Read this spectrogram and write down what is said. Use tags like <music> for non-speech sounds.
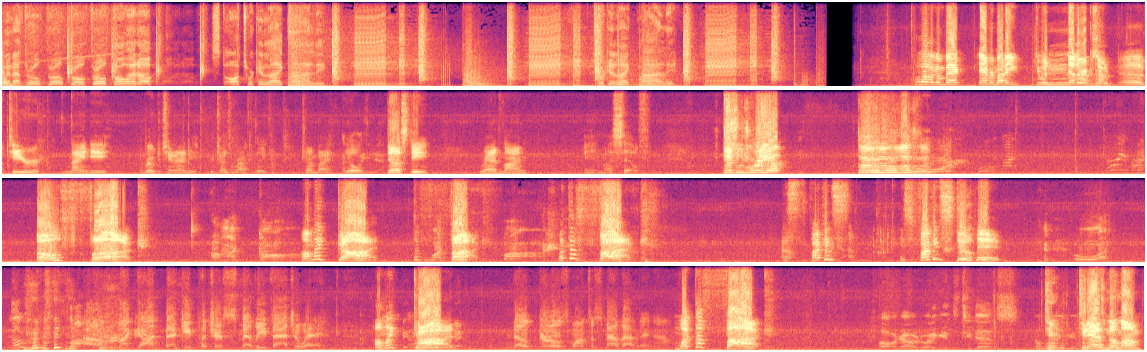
When I throw, throw, throw, throw, throw it up, start twerking like Miley. Twerking like Miley. Welcome back, everybody, to another episode of Tier 90, Road to Tier 90, Retards in Rocket League, joined by the old Dusty, Redline, and myself. This was ready up! Oh, fuck! Oh my god. Oh my god! What the What fuck? Fuck. What the fuck? It's oh fucking. s- It's fucking stupid. <laughs> What? <laughs> Oh my god, Becky, put your smelly vag away. Oh my god. No girls want to smell that right now. What the fuck? Oh my god, we're going against two deaths. No Two, more two dads, no mom.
